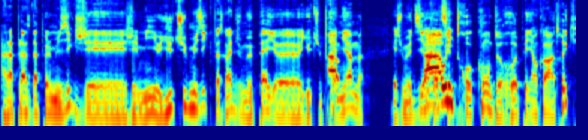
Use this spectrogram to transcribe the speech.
à la place d'Apple Music, j'ai mis YouTube Music parce qu'en fait, je me paye euh, YouTube Ah. Premium et je me dis en Ah fait, oui. c'est trop con de repayer encore un truc.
